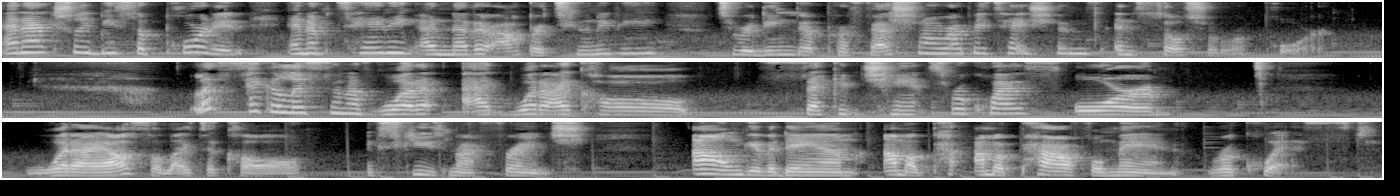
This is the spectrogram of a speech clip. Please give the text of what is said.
and actually be supported in obtaining another opportunity to redeem their professional reputations and social rapport. Let's take a listen of what at what I call second chance requests or what I also like to call, excuse my French, I don't give a damn. I'm a I'm a powerful man. Request.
